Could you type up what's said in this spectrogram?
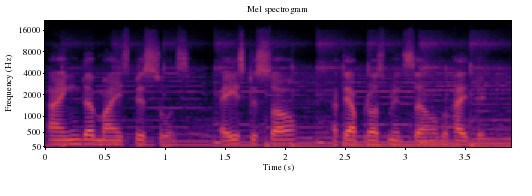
ainda mais pessoas. É isso, pessoal. Até a próxima edição do High Tech.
